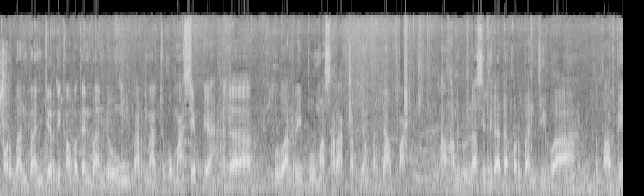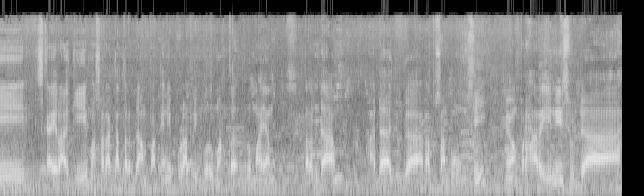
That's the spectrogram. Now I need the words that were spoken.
Korban banjir di Kabupaten Bandung karena cukup masif ya, ada puluhan ribu masyarakat yang terdampak. Alhamdulillah sih tidak ada korban jiwa, tetapi sekali lagi masyarakat terdampak ini puluhan ribu rumah rumah yang terendam ada juga ratusan pengungsi. Memang per hari ini sudah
